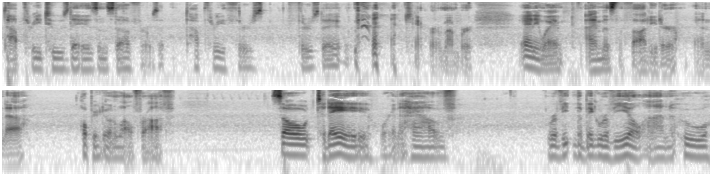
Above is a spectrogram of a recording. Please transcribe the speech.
top three Tuesdays and stuff. Or was it top three Thurs Thursday? I can't remember. Anyway, I miss the Thought Eater and uh, hope you're doing well, Froth. So today we're going to have reve- the big reveal on who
